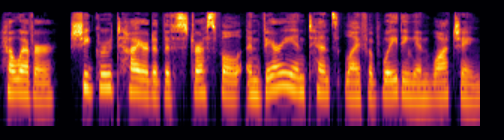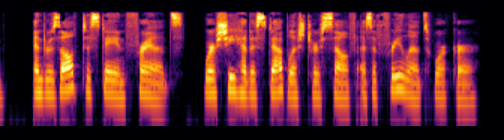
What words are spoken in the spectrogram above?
however, she grew tired of the stressful and very intense life of waiting and watching, and resolved to stay in France, where she had established herself as a freelance worker.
